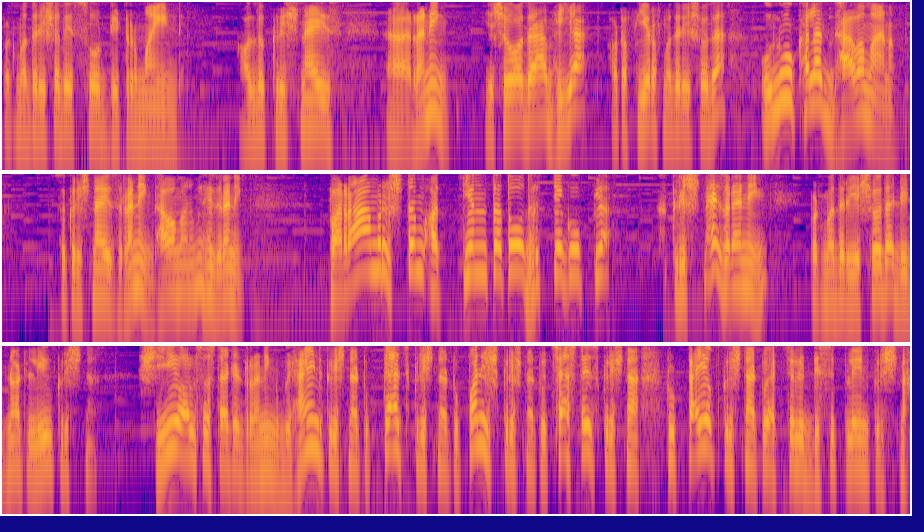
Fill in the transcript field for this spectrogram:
But Mother Yashoda is so determined. Although Krishna is uh, running, Yashoda Bhiya, out of fear of Mother Yashoda, Ulu Khalat Dhavamanam. So Krishna is running, Dhavamanam means he is running. Paramrishtam Atyantato Dhritya Gopya. Krishna is running, but Mother Yashoda did not leave Krishna. She also started running behind Krishna to catch Krishna, to punish Krishna, to chastise Krishna, to tie up Krishna, to actually discipline Krishna.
